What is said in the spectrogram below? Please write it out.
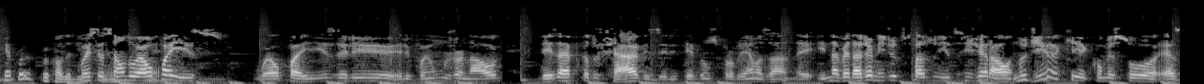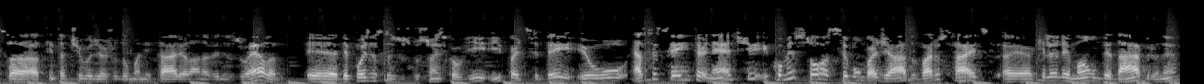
que é por, por causa disso. Com exceção né? do El é. País. O El País ele, ele foi um jornal desde a época do Chaves, ele teve uns problemas, né, e na verdade a mídia dos Estados Unidos em geral. No dia que começou essa tentativa de ajuda humanitária lá na Venezuela, é, depois dessas discussões que eu vi e participei, eu acessei a internet e começou a ser bombardeado vários sites. É, aquele alemão DW, né?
